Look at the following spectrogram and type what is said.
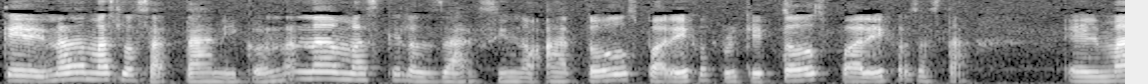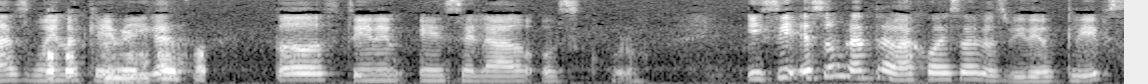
que nada más los satánicos, no nada más que los dark, sino a todos parejos, porque todos parejos hasta el más bueno que diga, todos tienen ese lado oscuro. Y sí, es un gran trabajo eso de los videoclips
